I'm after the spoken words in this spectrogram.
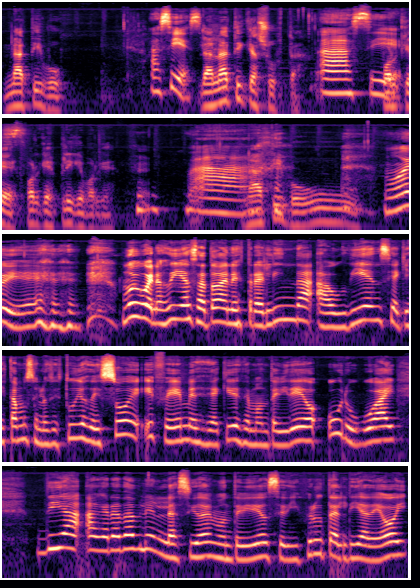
Nati Bu. Así es. La Nati que asusta. Así ¿Por es. qué? ¿Por qué? Explique por qué. Ah. Nati Bu. Muy bien. Muy buenos días a toda nuestra linda audiencia. Aquí estamos en los estudios de SOE FM desde aquí, desde Montevideo, Uruguay. Día agradable en la ciudad de Montevideo, se disfruta el día de hoy.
